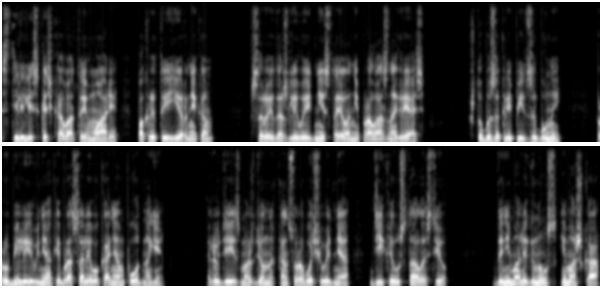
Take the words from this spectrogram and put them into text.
стелились качковатые мари, покрытые ерником. В сырые дождливые дни стояла непролазная грязь. Чтобы закрепить забуны, рубили ивняк и бросали его коням под ноги. Людей, изможденных к концу рабочего дня дикой усталостью, донимали гнус и мошка.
